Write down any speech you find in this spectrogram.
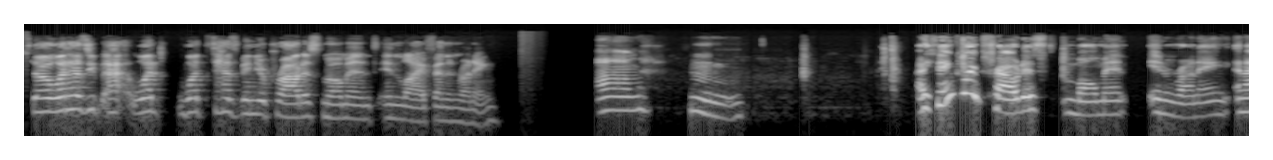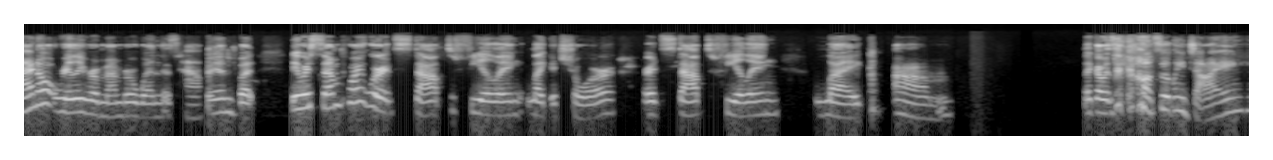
So what has you what what has been your proudest moment in life and in running? Um hmm. I think my proudest moment in running and i don't really remember when this happened but there was some point where it stopped feeling like a chore or it stopped feeling like um like I was constantly dying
